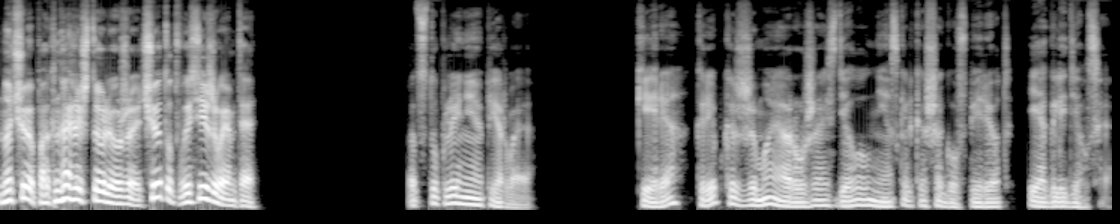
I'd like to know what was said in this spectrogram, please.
«Ну чё, погнали что ли уже? Чё тут высиживаем-то?» Отступление первое. Керя, крепко сжимая оружие, сделал несколько шагов вперед и огляделся.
